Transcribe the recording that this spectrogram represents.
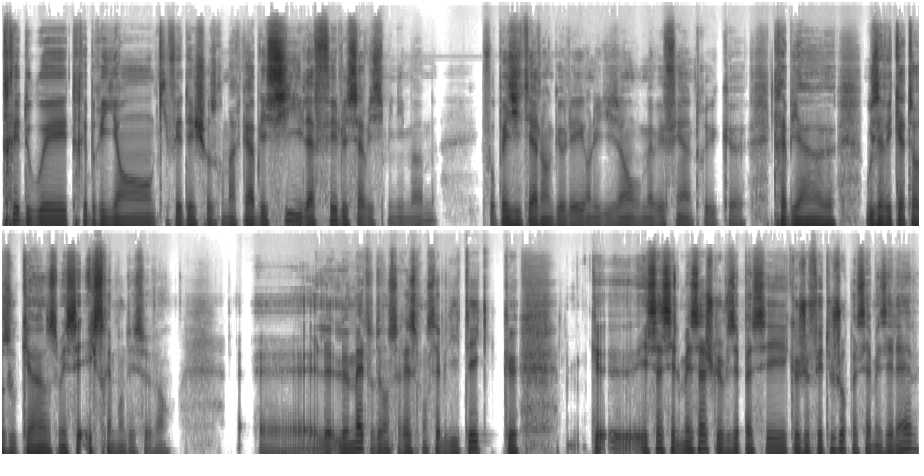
très doué, très brillant, qui fait des choses remarquables, et s'il a fait le service minimum, il faut pas hésiter à l'engueuler en lui disant, vous m'avez fait un truc très bien, vous avez 14 ou 15, mais c'est extrêmement décevant. Le, mettre devant ses responsabilités, que, que, et ça c'est le message que je vous ai passé, que je fais toujours passer à mes élèves,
